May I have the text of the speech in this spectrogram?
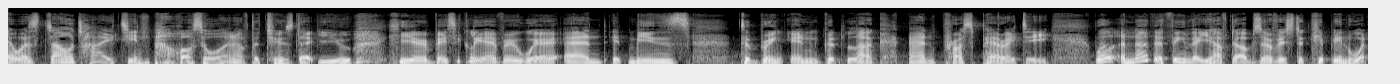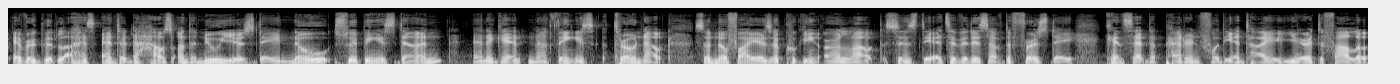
That was Zhao Chai Jin Bao, also one of the tunes that you hear basically everywhere, and it means to bring in good luck and prosperity. Well, another thing that you have to observe is to keep in whatever good luck has entered the house on the New Year's Day. No sweeping is done, and again, nothing is thrown out. So, no fires or cooking are allowed since the activities of the first day can set the pattern for the entire year to follow.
